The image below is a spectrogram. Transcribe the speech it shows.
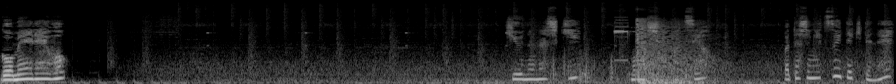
ご命令を。97式、もう出発よ。 私についてきてね。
